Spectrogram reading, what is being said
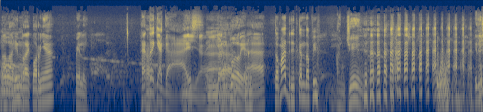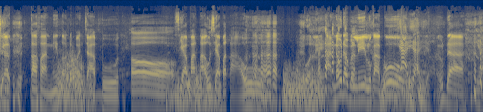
Ngalahin Oh. rekornya Pele. Hat trick ya guys. Iya. Bukan Iya. gol ya. ke Madrid kan tapi Anjing. itu sih. Cavani tahun depan cabut. oh Siapa tahu, siapa tahu. Boleh. Anda udah beli Lukaku. Iya iya iya. Udah. Iya.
